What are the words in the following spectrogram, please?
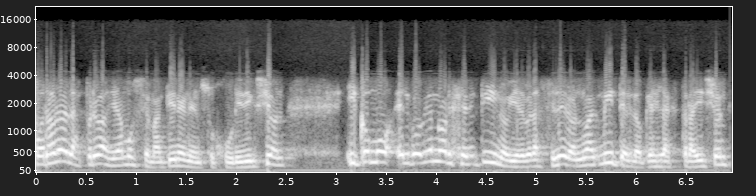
Por ahora las pruebas, digamos, se mantienen en su jurisdicción y como el gobierno argentino y el brasilero no admiten lo que es la extradición,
